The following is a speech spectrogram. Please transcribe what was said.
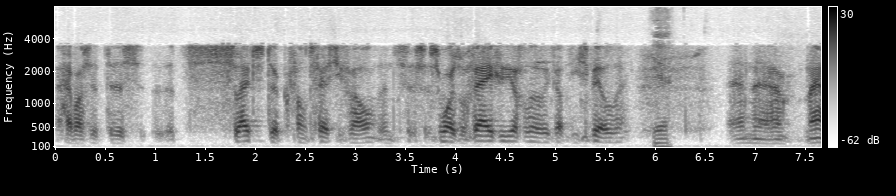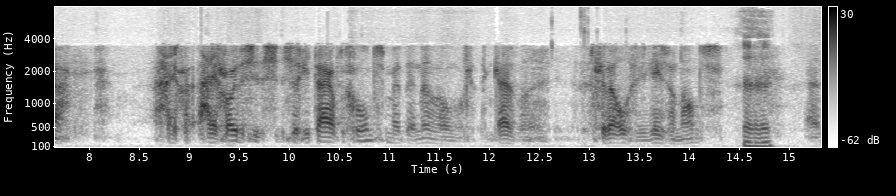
hij was het, dus, het sluitstuk van het festival. En ze was om vijf uur geloof ik dat hij speelde. Ja. En uh, nou ja, hij, hij gooide zijn gitaar op de grond met en dan krijg een geweldige resonans. Uh -huh. En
